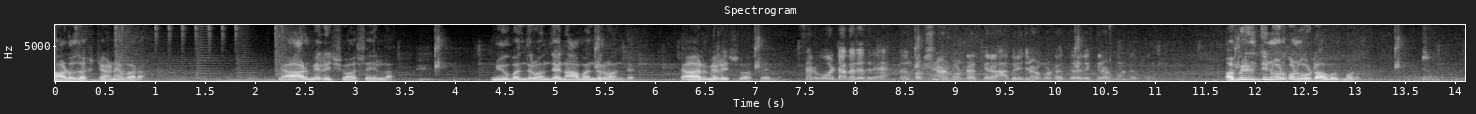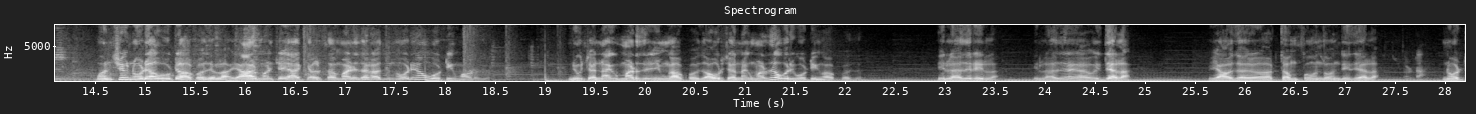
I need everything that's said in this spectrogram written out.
ಮಾಡೋದು ಅಷ್ಟೇ ಹಣೆ ಬರ ಯಾರ ಮೇಲೆ ವಿಶ್ವಾಸ ಇಲ್ಲ. ನೀವು ಬಂದರೂ ಒಂದೇ ನಾ ಬಂದರೂ ಒಂದೇ. ಯಾರ ಮೇಲೆ ವಿಶ್ವಾಸ ಇಲ್ಲ. ಸರ್ ಓಟ್ ಹಾಕೋದಾದ್ರೆ ಒಂದು ಪಕ್ಷ ನೋಡ್ಕೊಂಡು ಹೋಗ್ತೀರಾ ಅಭಿವೃದ್ಧಿ ನೋಡ್ಕೊಂಡು ಹೋಗ್ತೀರಾ ವ್ಯಕ್ತಿ ನೋಡ್ಕೊಂಡು ಹೋಗ್ತೀರಾ? ಅಭಿವೃದ್ಧಿ ನೋಡ್ಕೊಂಡು ಓಟ್ ಆಗೋದು ಮಾಡೋದು. ಮನುಷ್ಯಗೆ ನೋಡಿ ಆ ಊಟ ಹಾಕೋದಿಲ್ಲ. ಯಾರು ಮನುಷ್ಯ ಯಾವ ಕೆಲಸ ಮಾಡಿದಾರೆ ಅದನ್ನ ನೋಡಿ ನಾವು ವೋಟಿಂಗ್ ಮಾಡೋದು. ನೀವು ಚೆನ್ನಾಗಿ ಮಾಡಿದ್ರೆ ನಿಮ್ಗೆ ಹಾಕೋದು ಅವ್ರು ಚೆನ್ನಾಗಿ ಮಾಡಿದ್ರೆ ಅವ್ರಿಗೆ ವೋಟಿಂಗ್ ಹಾಕೋದು. ಇಲ್ಲಾದರೆ ಇಲ್ಲ. ಇಲ್ಲಾದರೆ ಇದೆಯಲ್ಲ ಯಾವುದೋ ತಂಪು ಒಂದು ಒಂದು ಇದೆಯಲ್ಲ ನೋಟ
